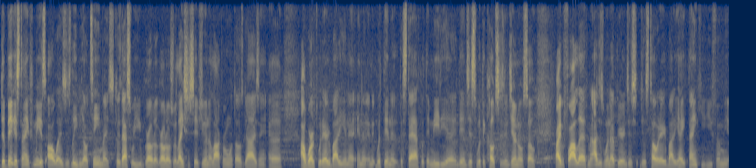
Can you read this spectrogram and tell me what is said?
the biggest thing for me is always just leaving your teammates because that's where you grow, the, grow those relationships. You're in the locker room with those guys, and uh, I worked with everybody in, the, in, the, in within the, the staff, with the media, and then just with the coaches in general. So right before I left, man, I just went up there and just just told everybody, hey, thank you. You feel me?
